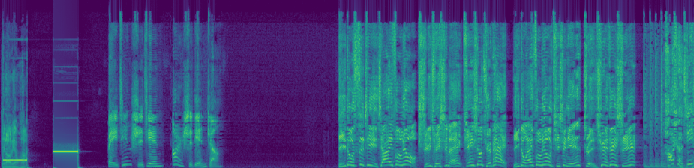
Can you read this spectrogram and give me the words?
别撂电话。北京时间二十点整。移动四 G 加 iPhone 六，十全十美，天生绝配。移动 iPhone 六提示您准确对时。好手机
